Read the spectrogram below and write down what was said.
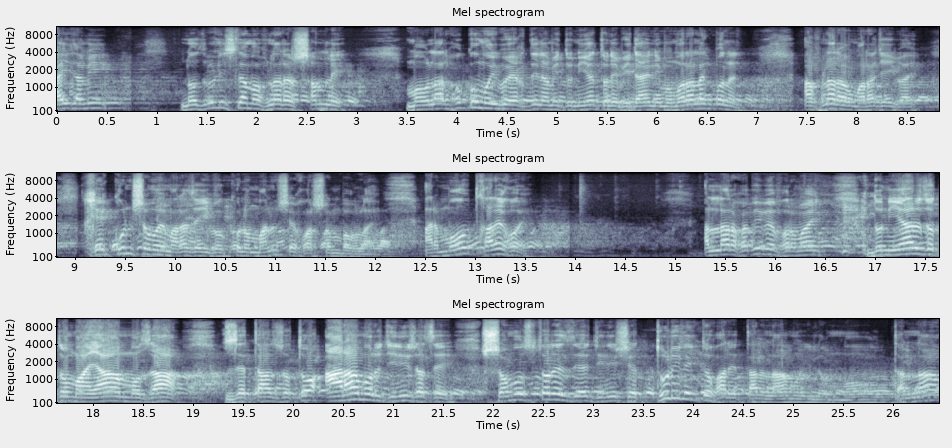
আইজ আমি নজরুল ইসলাম আপনার সামনে মৌলার হুকুম হইব, একদিন আমি দুনিয়াতনে বিদায় নিব মরা লাগবো না। আপনারাও মারা যাইবাই। সে কোন সময় মারা যাইব, কোনো মানুষে হওয়ার সম্ভব নয় আর মৌত কারে হয়? আল্লাহর হবিবে ফরমায় দুনিয়ার যত মায়া, মজা যেটা যত আরামর জিনিস আছে, সমস্তরে যে জিনিসে তুলি লইতে পারে, তার নাম হইল মৌত তার নাম?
